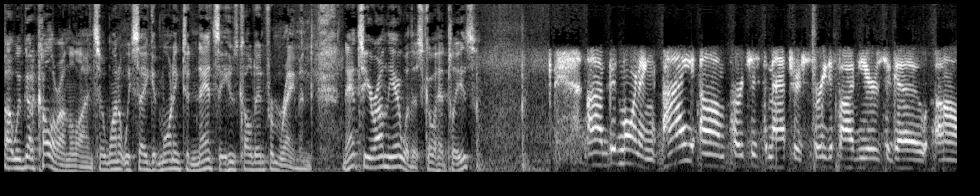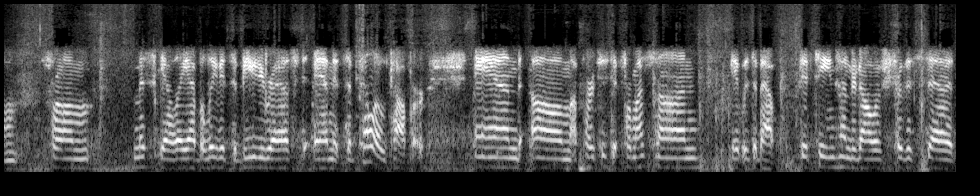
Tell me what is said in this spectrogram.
Uh, we've got a caller on the line, so why don't we say good morning to Nancy, who's called in from Raymond. Nancy, you're on the air with us. Go ahead, please. Uh, good morning. I um, purchased a mattress three to five years ago um, from Miskelly. I believe it's a Beautyrest, and it's a pillow topper. And um, I purchased it for my son. It was about fifteen hundred dollars for the set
